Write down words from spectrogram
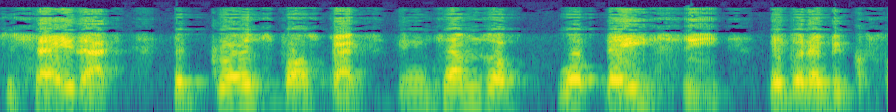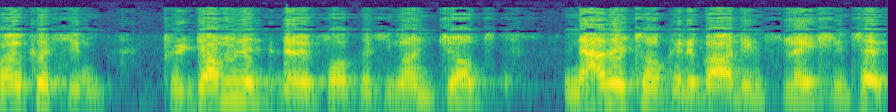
to say that the growth prospects in terms of what they see, they're going to be focusing predominantly they're focusing on jobs. Now they're talking about inflation. So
